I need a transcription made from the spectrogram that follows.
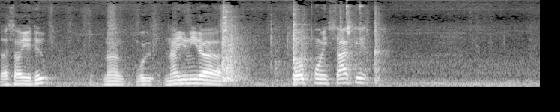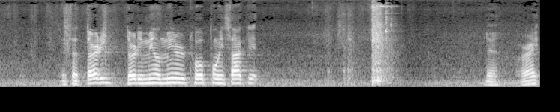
That's all you do. Now, now you need a 12 point socket. It's a 30, 30 millimeter 12 point socket. There, all right.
